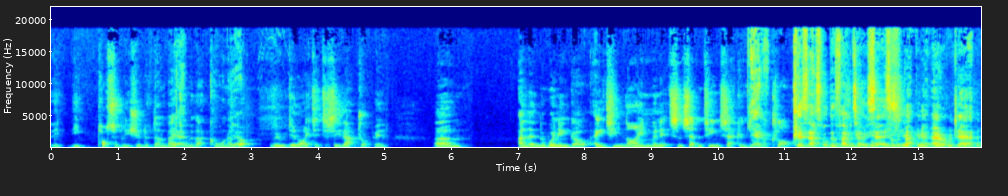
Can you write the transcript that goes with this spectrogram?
he, he possibly should have done better Yeah. with that corner. Yeah. But we were delighted to see that drop in. Um, and then the winning goal, 89 minutes and 17 seconds Yeah. on the clock. Because that's what the photo says on the back of the Herald, yeah.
